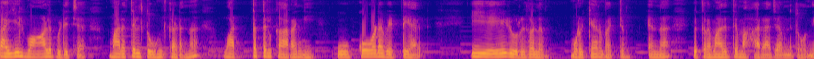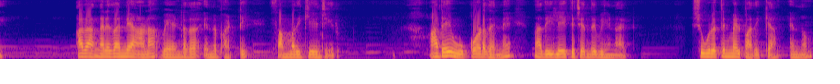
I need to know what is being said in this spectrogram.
കയ്യിൽ വാൾ പിടിച്ച് മരത്തിൽ തൂങ്ങിക്കിടന്ന് വട്ടത്തിൽ കറങ്ങി ഊക്കോടെ വെട്ടിയാൽ ഈ ഏഴുറികളും മുറിക്കാൻ പറ്റും എന്ന് വിക്രമാദിത്യ മഹാരാജാവിന് തോന്നി. അതങ്ങനെ തന്നെയാണ് വേണ്ടത് എന്ന് ഭട്ടി സമ്മതിക്കുകയും ചെയ്തു. അതേ ഊക്കോടെ തന്നെ നദിയിലേക്ക് ചെന്ന് വീണാൽ ശൂലത്തിന്മേൽ പതിക്കാം എന്നും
